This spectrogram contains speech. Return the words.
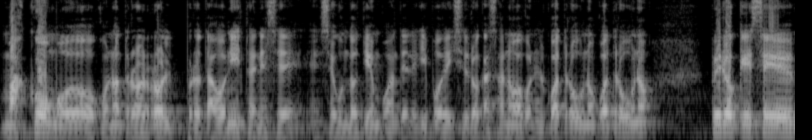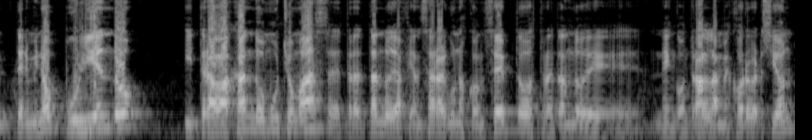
más cómodo con otro rol protagonista en ese segundo tiempo ante el equipo de Isidro Casanova con el 4-1-4-1, pero que se terminó puliendo y trabajando mucho más, eh, tratando de afianzar algunos conceptos, tratando de, encontrar la mejor versión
